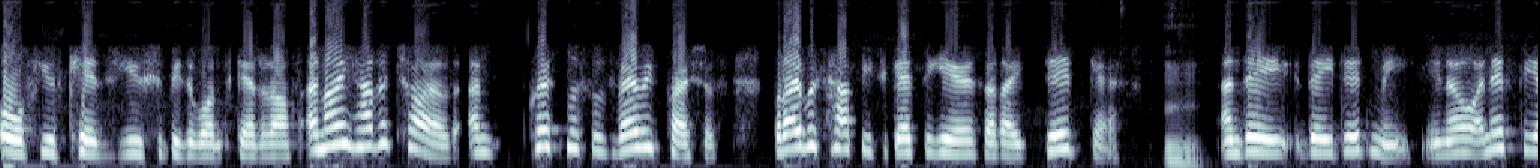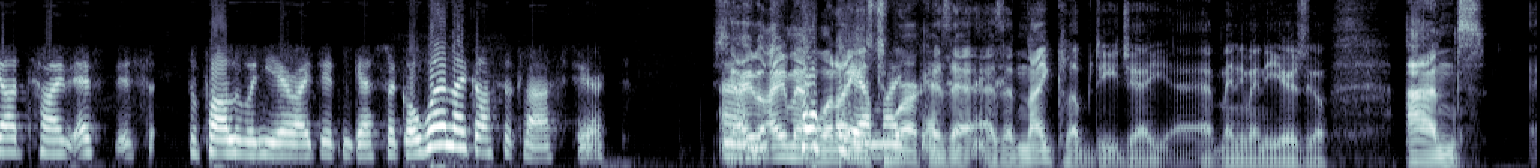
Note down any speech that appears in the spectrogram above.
oh, if you've kids, you should be the one to get it off. And I had a child, and Christmas was very precious, but I was happy to get the years that I did get, and they they did me, you know. And if the odd time, if, if the following year I didn't get it, I go, well, I got it last year. See, I, I remember when I used to work as a as a nightclub DJ uh, many many years ago, and uh,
